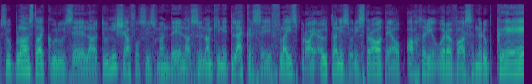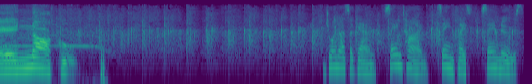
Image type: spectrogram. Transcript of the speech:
So blaas daai kurusela, doen nie shuffle soos Mandela, solank jy net lekker sê vleisbraai ou tannies oor die straat help agter jou ore was en roep Kenaku. Join us again, same time, same place, same news.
